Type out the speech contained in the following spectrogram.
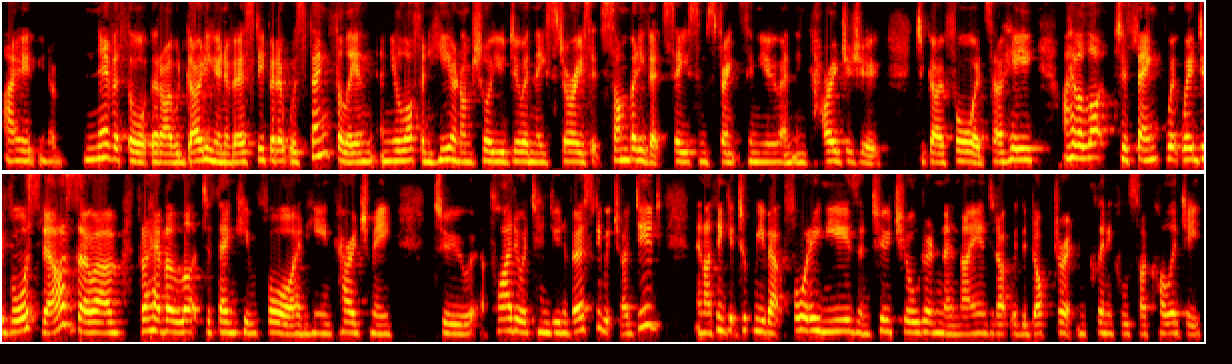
I, you know, never thought that I would go to university, but it was thankfully, and, and you'll often hear, and I'm sure you do in these stories, it's somebody that sees some strengths in you and encourages you to go forward. So he, I have a lot to thank. We're, we're divorced now, so um, but I have a lot to thank him for, and he encouraged me to apply to attend university, which I did. And I think it took me about 14 years and two children, and I ended up with a doctorate in clinical psychology.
